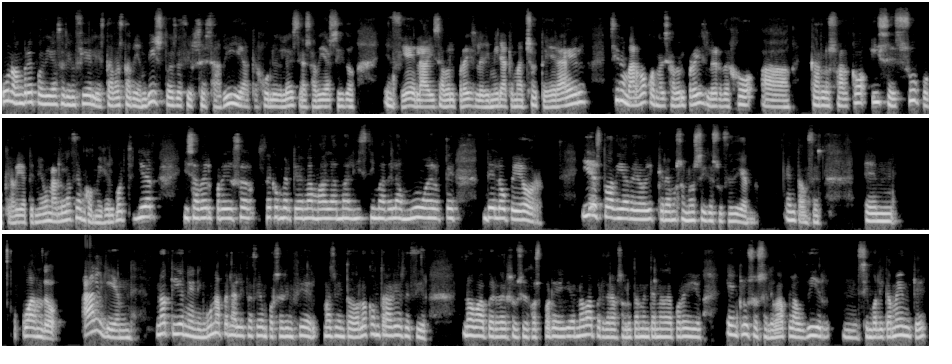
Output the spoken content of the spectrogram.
un hombre podía ser infiel y estaba hasta bien visto, es decir, se sabía que Julio Iglesias había sido infiel a Isabel Preisler y mira qué machote era él. Sin embargo, cuando Isabel Preisler dejó a Carlos Falcó y se supo que había tenido una relación con Miguel Botiller, Isabel Preisler se convirtió en la mala, malísima de la muerte, de lo peor. Y esto a día de hoy, queramos o no, sigue sucediendo. Entonces, em, cuando alguien no tiene ninguna penalización por ser infiel, más bien todo lo contrario, es decir, no va a perder sus hijos por ello, no va a perder absolutamente nada por ello, e incluso se le va a aplaudir mm, simbólicamente,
